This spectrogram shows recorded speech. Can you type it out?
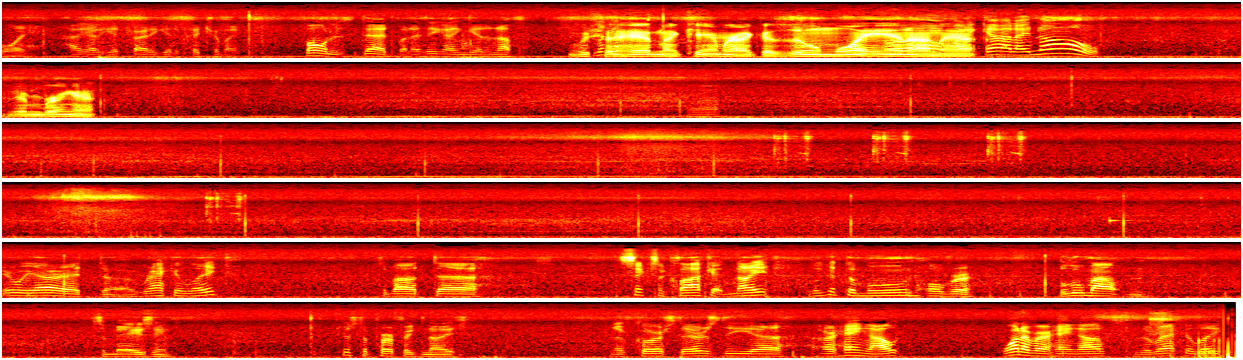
Oh boy, I gotta get try to get a picture. My phone is dead, but I think I can get enough. Wish Look I had my camera. I could zoom way in oh on my that. God, I know. Didn't bring it. Here we are at uh, Raquette Lake. It's about uh, six o'clock at night. Look at the moon over Blue Mountain. It's amazing. Just a perfect night. And of course, there's the uh, our hangout. One of our hangouts, the Raquette Lake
